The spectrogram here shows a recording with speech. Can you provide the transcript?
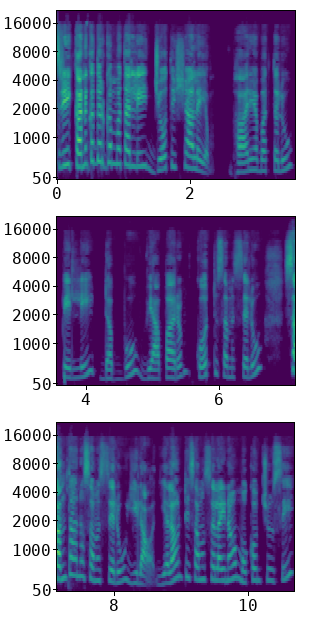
శ్రీ కనకదుర్గమ్మ తల్లి జ్యోతిష్యాలయం. భార్యాభర్తలు పెళ్ళి డబ్బు వ్యాపారం కోర్టు సమస్యలు సంతాన సమస్యలు ఇలా ఎలాంటి సమస్యలైనా ముఖం చూసి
